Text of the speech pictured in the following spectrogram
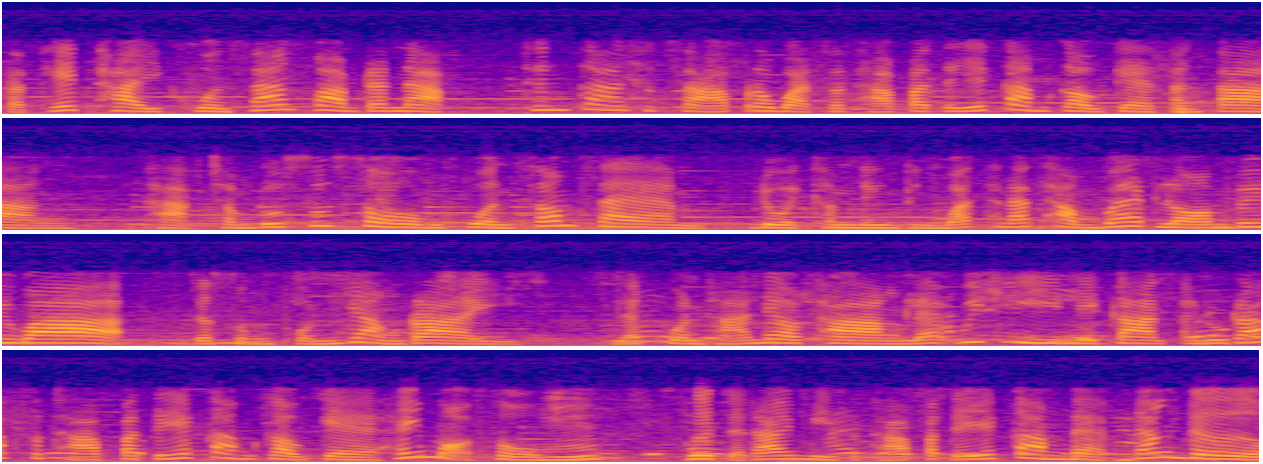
ประเทศไทยควรสร้างความตระหนัก ถึงการศึกษาประวัติสถาปัตยกรรมเก่าแก่ต่างๆ หากชำรุดทรุดโทรมควรซ่อมแซม โดยคำนึงถึงวัฒนธรรมแวดล้อมด้วยว่า จะส่งผลอย่างไร และควรหาแนวทางและวิธีในการอนุรักษ์สถาปัตยกรรมเก่าแก่ให้เหมาะสม เพื่อจะได้มีสถาปัตยกรรมแบบดั้งเดิม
